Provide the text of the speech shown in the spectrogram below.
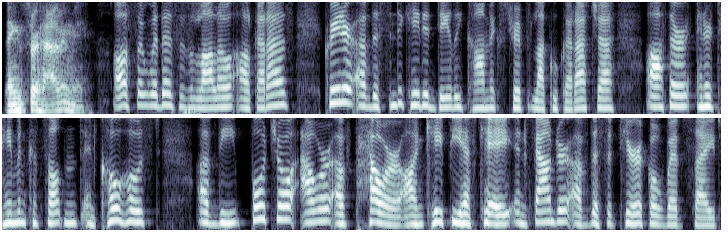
Thanks for having me. Also with us is Lalo Alcaraz, creator of the syndicated daily comic strip La Cucaracha, author, entertainment consultant, and co-host of the Pocho Hour of Power on KPFK and founder of the satirical website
